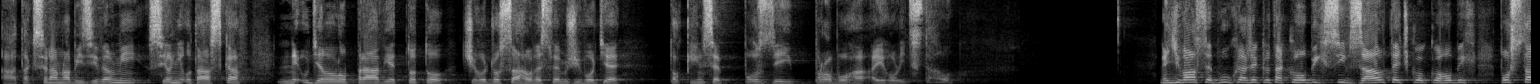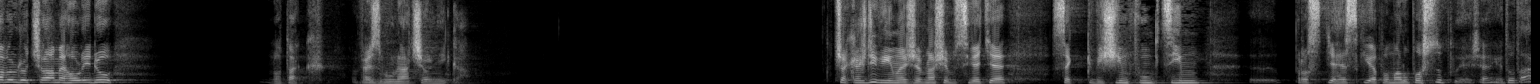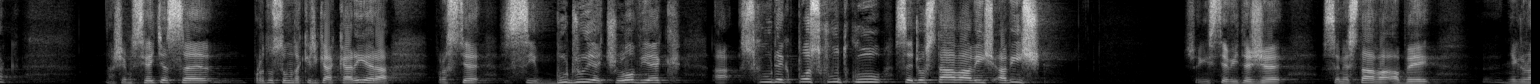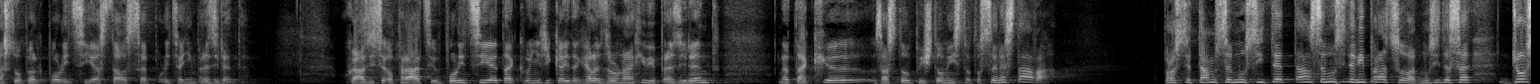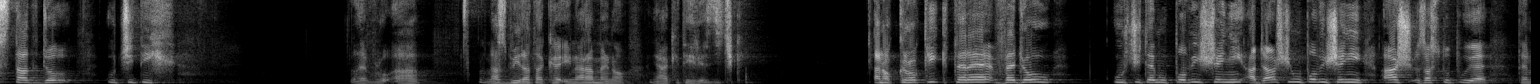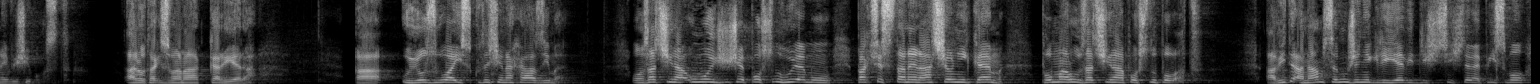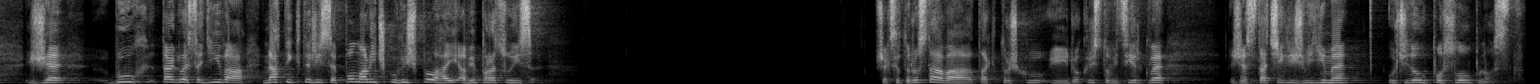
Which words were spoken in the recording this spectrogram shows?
A tak se nám nabízí velmi silní otázka, neudělalo právě toto, čeho dosáhl ve svém životě, to, kým se později pro Boha a jeho lid stal? Nedíval se Bůh a řekl, tak koho bych si vzal teď, koho bych postavil do čela mého lidu? No tak vezmu náčelníka. Však každý víme, že v našem světě se k vyšším funkcím prostě hezky a pomalu postupuje, že? Je to tak? V našem světě se, proto se mu taky říká kariéra, prostě si buduje člověk a schůdek po schůdku se dostává výš a výš. Však jistě víte, že se nestává, aby někdo nastoupil k policii a stal se policajním prezidentem. Uchází se o práci u policie, tak oni říkají, tak hele, zrovna chybí prezident, no tak eh, zastoupíš to místo. To se nestává. Prostě tam se musíte, tam se musíte vypracovat, musíte se dostat do určitých levelů a nazbírat také i na rameno nějaké ty hvězdičky. Ano, kroky, které vedou k určitému povýšení a dalšímu povýšení, až zastupuje ten nejvyšší post. Ano, takzvaná kariéra. A u Jozua ji skutečně nacházíme. On začíná u Mojžíše, posluhuje mu, pak se stane náčelníkem, pomalu začíná postupovat. A víte, a nám se může někdy jevit, když si čteme písmo, že Bůh takhle se dívá na ty, kteří se pomaličku vyšplhají a vypracují se. Však se to dostává tak trošku i do Kristovy církve, že stačí, když vidíme určitou posloupnost.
